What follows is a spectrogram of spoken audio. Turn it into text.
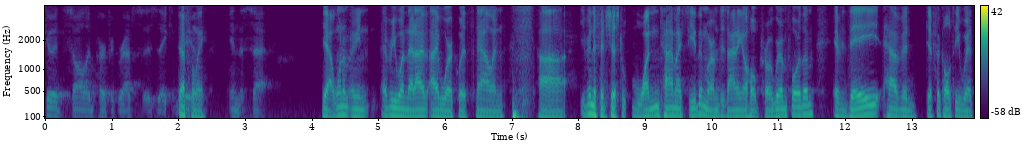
good, solid, perfect reps as they can Definitely. do in the set. Yeah, one of I mean everyone that I I work with now, and uh, even if it's just one time I see them or I'm designing a whole program for them, if they have a difficulty with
